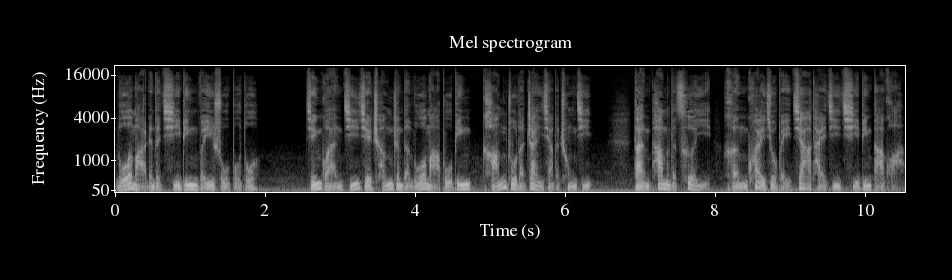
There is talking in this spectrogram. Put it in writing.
罗马人的骑兵为数不多。尽管集结城镇的罗马步兵扛住了战象的冲击，但他们的侧翼很快就被迦太基骑兵打垮，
